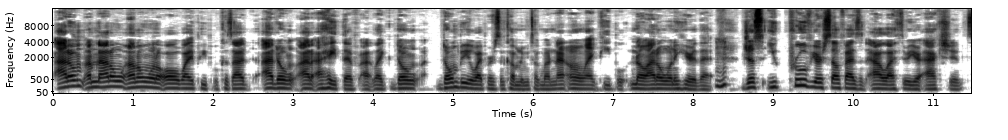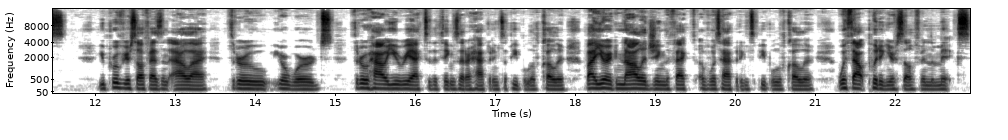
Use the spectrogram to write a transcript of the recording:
I don't. I'm not. on- I don't want to all white people because I. I don't. I, I hate that. I, like, don't. Don't be a white person coming to me talking about not on white people. No, I don't want to hear that. Mm-hmm. Just you prove yourself as an ally through your actions. You prove yourself as an ally through your words, through how you react to the things that are happening to people of color by your acknowledging the fact of what's happening to people of color without putting yourself in the mix.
